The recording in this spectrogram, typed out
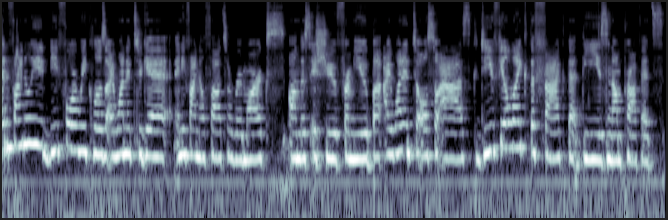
And finally, before we close, I wanted to get any final thoughts or remarks on this issue from you. But I wanted to also ask do you feel like the fact that these nonprofits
